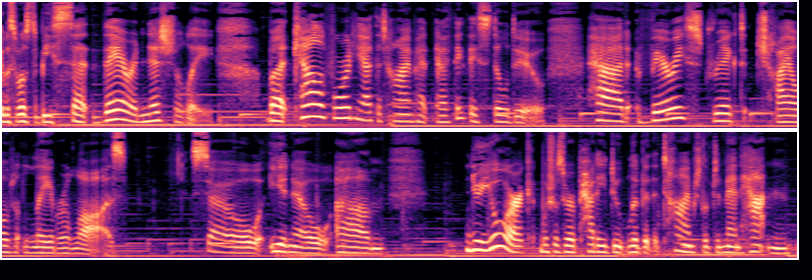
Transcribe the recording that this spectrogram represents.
It was supposed to be set there initially. But California at the time had, and I think they still do, had very strict child labor laws. So, you know, um, New York, which was where Patty Duke lived at the time, she lived in Manhattan,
